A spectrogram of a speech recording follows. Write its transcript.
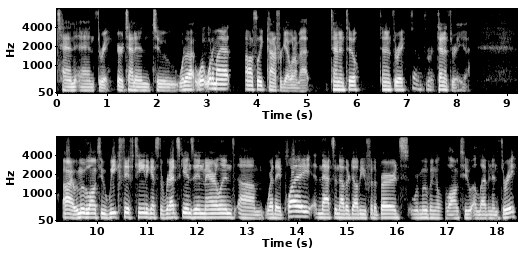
10 and 3 or 10 and 2. What I, what what am I at? Honestly, kind of forget what I'm at. 10 and 2, 10 and 3. 10 and 3. 10 and 3, yeah. All right, we move along to Week 15 against the Redskins in Maryland, um, where they play, and that's another W for the Birds. We're moving along to 11 and three.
